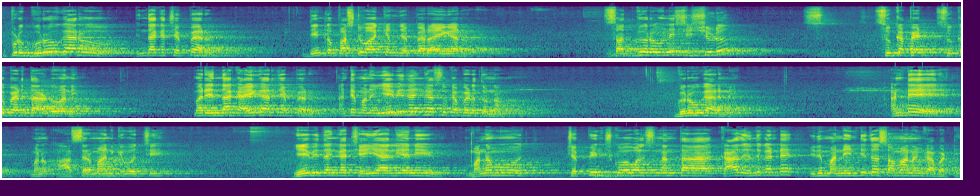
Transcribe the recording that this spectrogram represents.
ఇప్పుడు గురువు గారు ఇందాక చెప్పారు దీంట్లో ఫస్ట్ వాక్యం చెప్పారు అయ్యగారు. సద్గురువుని శిష్యుడు సు- సుఖపె సుఖపెడతాడు అని. మరి ఇందాక అయ్యగారు చెప్పారు అంటే మనం ఏ విధంగా సుఖపెడుతున్నాం? గురువు గారిని అంటే మనం ఆశ్రమానికి వచ్చి ఏ విధంగా చేయాలి అని మనము చెప్పించుకోవాల్సినంత కాదు. ఎందుకంటే ఇది మన ఇంటితో సమానం కాబట్టి.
